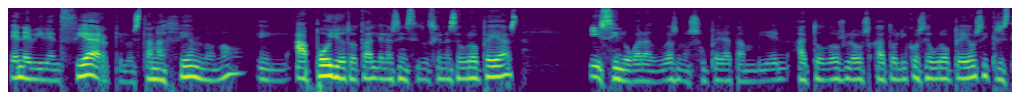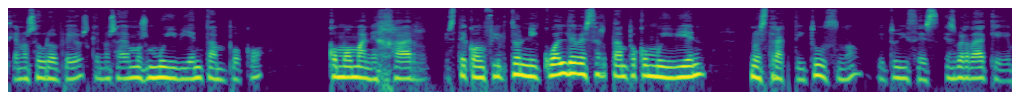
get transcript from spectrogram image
en evidenciar que lo están haciendo, ¿no? El apoyo total de las instituciones europeas y sin lugar a dudas nos supera también a todos los católicos europeos y cristianos europeos que no sabemos muy bien tampoco cómo manejar este conflicto ni cuál debe ser tampoco muy bien nuestra actitud, ¿no? Porque tú dices, es verdad que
